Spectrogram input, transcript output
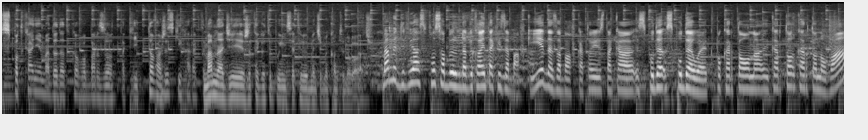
Spotkanie ma dodatkowo bardzo taki towarzyski charakter. Mam nadzieję, że tego typu inicjatywy będziemy kontynuować. Mamy dwa sposoby na wykonanie takiej zabawki. Jedna zabawka to jest taka z, pude- z pudełek po kartona, karton, kartonowa.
